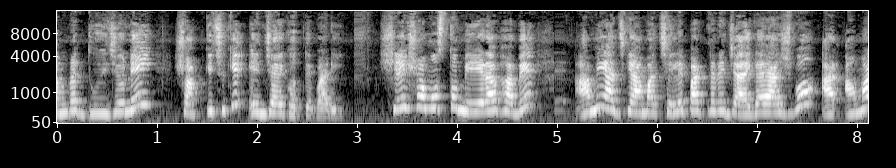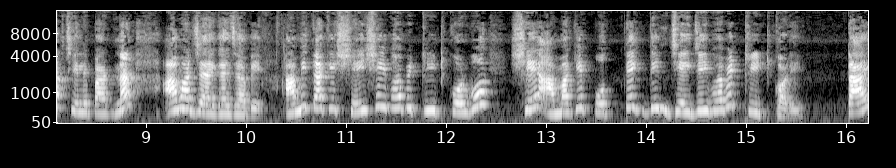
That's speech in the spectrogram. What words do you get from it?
আমরা দুইজনেই সবকিছুকে এনজয় করতে পারি। সেই সমস্ত মেয়েরা ভাবে আমি আজকে আমার ছেলে পার্টনারের জায়গায় আসব আর আমার ছেলে পার্টনার আমার জায়গায় যাবে। আমি তাকে সেই সেইভাবে ট্রিট করব, সে আমাকে প্রত্যেক দিন যেই যেইভাবে ট্রিট করে। তাই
